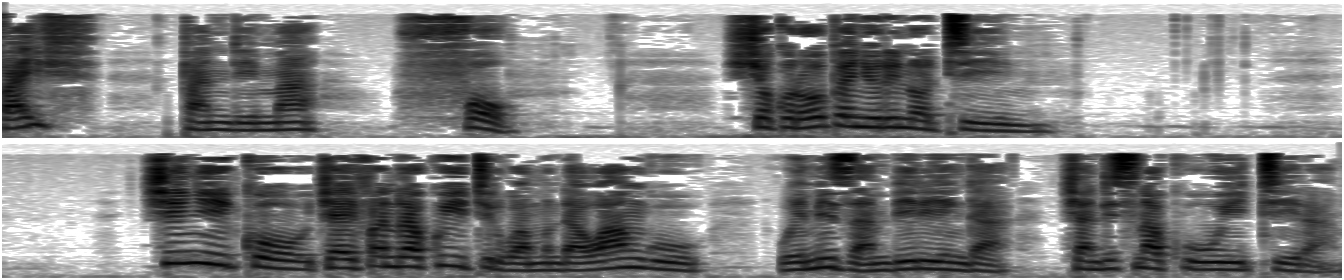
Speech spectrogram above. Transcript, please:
5 pandima 4 shoko roupenyu rinoti chinyiko chaifanira kuitirwa munda wangu wemizambiringa chandisina kuuitira.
